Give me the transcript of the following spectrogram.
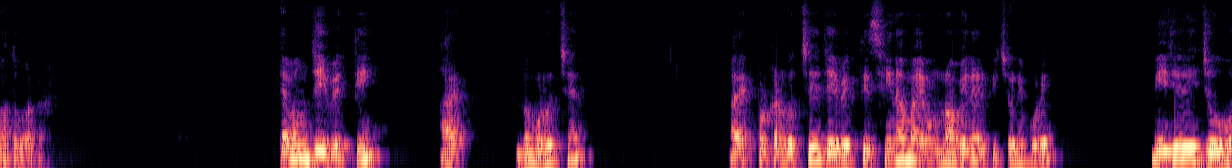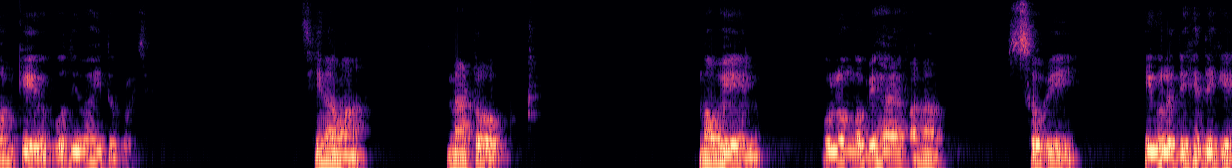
হতবাগা। এবং যে ব্যক্তি আরেক নম্বর হচ্ছে, আরেক প্রকার হচ্ছে যে ব্যক্তি সিনেমা এবং নভেলের পিছনে পড়ে নিজের এই যৌবনকে অতিবাহিত করেছে। সিনেমা, নাটক, নভেল, উলঙ্গ বেহায়াফানা ছবি, এগুলো দেখে দেখে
